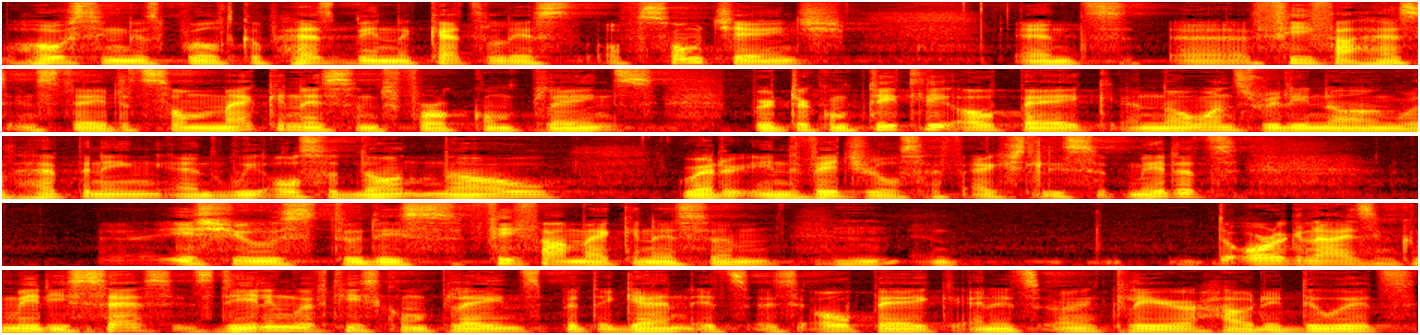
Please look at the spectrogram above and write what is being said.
hosting this World Cup has been the catalyst of some change and uh, FIFA has instated some mechanisms for complaints, but they're completely opaque and no one's really knowing what's happening. And we also don't know whether individuals have actually submitted uh, issues to this FIFA mechanism. Mm -hmm. And the organizing committee says it's dealing with these complaints, but again, it's, it's opaque and it's unclear how they do it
